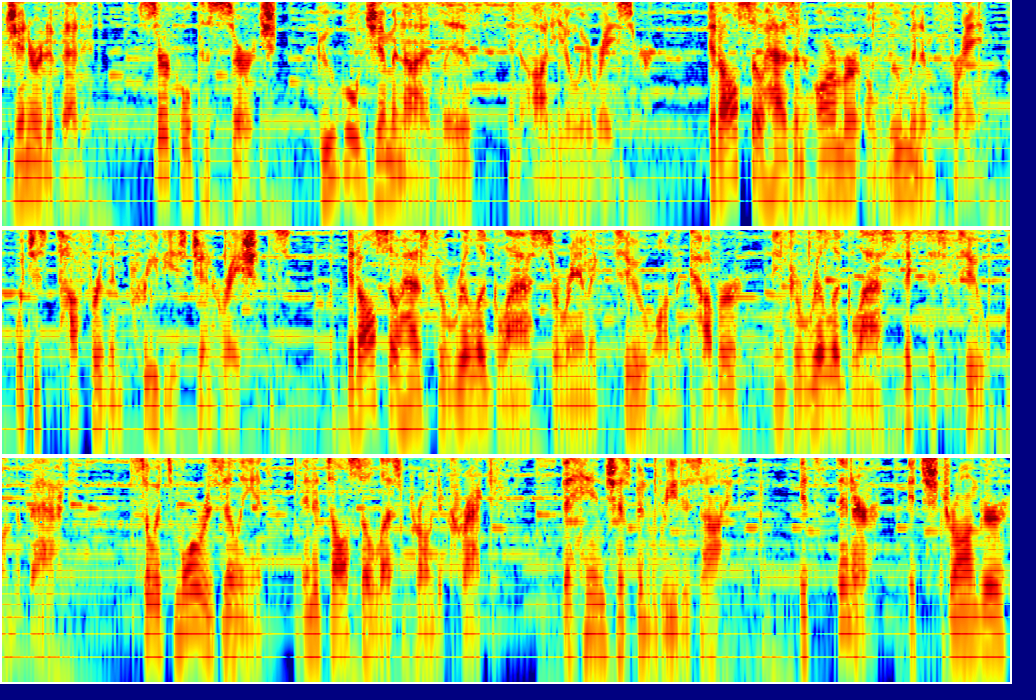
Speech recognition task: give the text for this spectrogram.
Generative Edit, Circle to Search, Google Gemini Live, and Audio Eraser. It also has an Armor aluminum frame, which is tougher than previous generations. It also has Gorilla Glass Ceramic 2 on the cover and Gorilla Glass Victus 2 on the back so it's more resilient and it's also less prone to cracking. The hinge has been redesigned. It's thinner, it's stronger,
